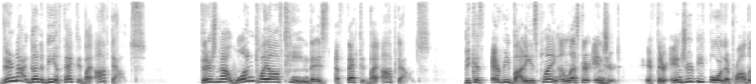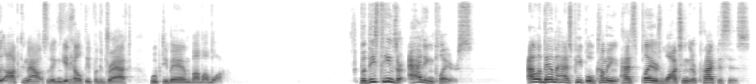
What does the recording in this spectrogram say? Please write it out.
they're not going to be affected by opt outs. There's not one playoff team that is affected by opt outs because everybody is playing unless they're injured. If they're injured before, they're probably opting out so they can get healthy for the draft. Whoop de bam, blah, blah, blah. But these teams are adding players. Alabama has people coming, has players watching their practices.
